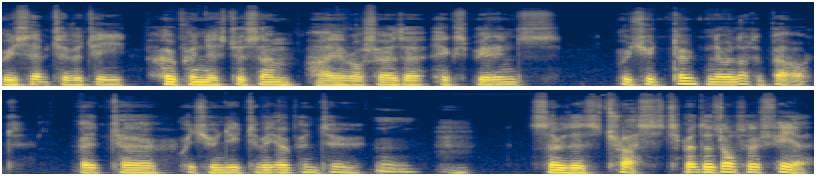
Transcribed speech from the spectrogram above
receptivity, openness to some higher or further experience, which you don't know a lot about, but uh, which you need to be open to. Mm. So there's trust, but there's also fear.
